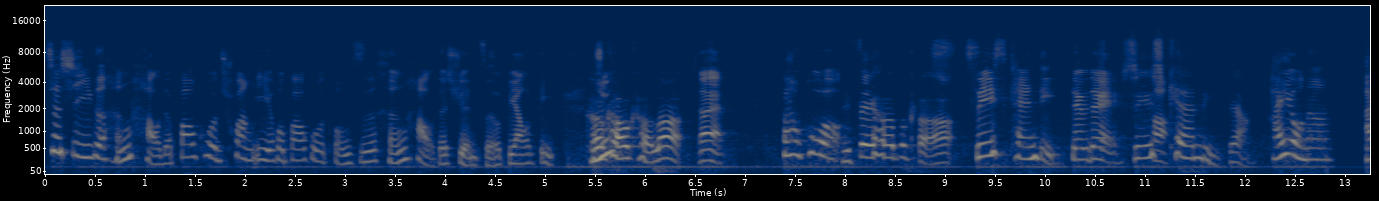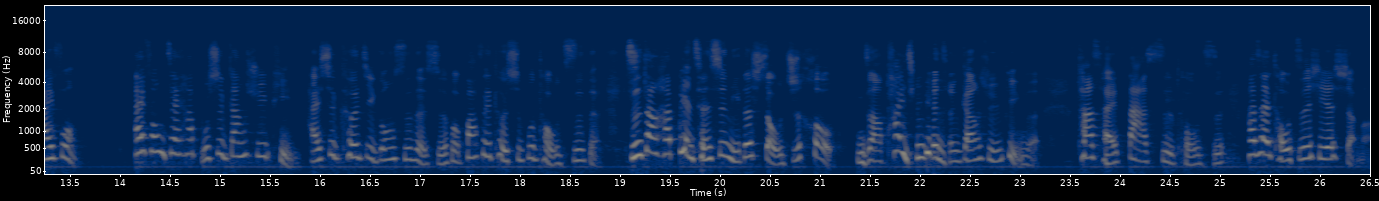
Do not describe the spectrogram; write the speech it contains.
这是一个很好的，包括创业或包括投资很好的选择标的。可口可乐，哎，包括你非喝不可。Seas Candy，对不对？Seas Candy 这样。还有呢，iPhone。iPhone 在它不是刚需品，还是科技公司的时候，巴菲特是不投资的。直到它变成是你的手之后，你知道它已经变成刚需品了，他才大肆投资。他在投资些什么？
